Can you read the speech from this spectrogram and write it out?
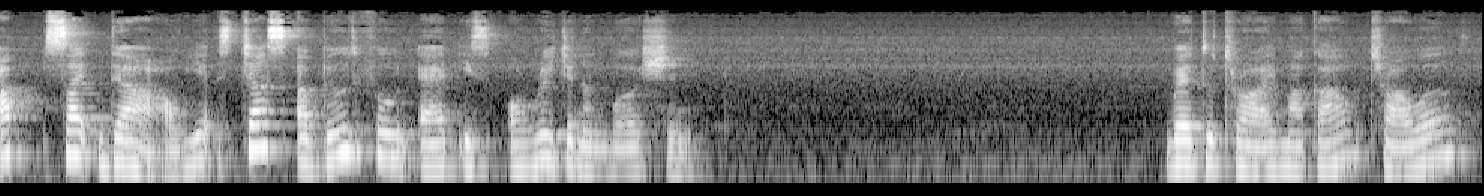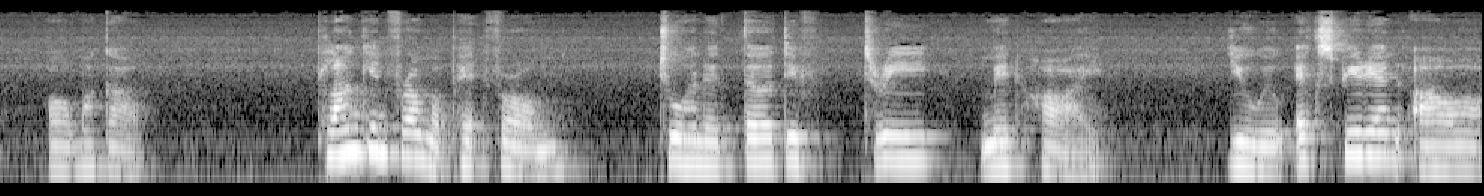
upside down, yet just a beautiful at its original version. Where to try Macau, travel or Macau. Plunging from a platform 233 meter high, you will experience a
